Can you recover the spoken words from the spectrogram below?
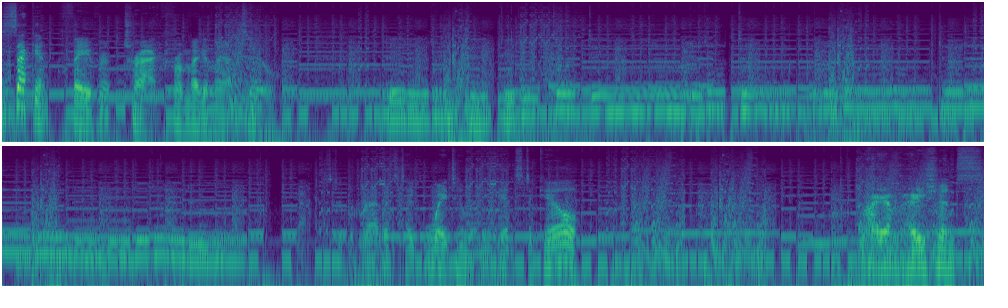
second favorite track from Mega Man 2. Stupid rabbits take way too many hits to kill. My impatience.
